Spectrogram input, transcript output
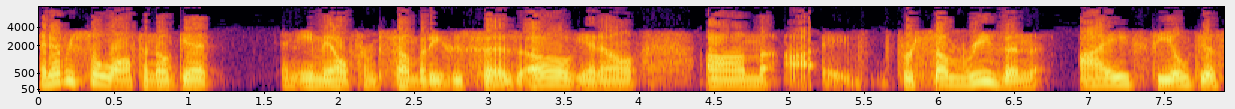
And every so often I'll get an email from somebody who says, oh, you know, um, I, for some reason I feel just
